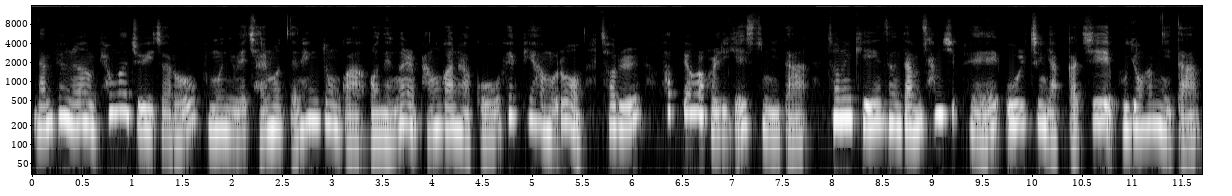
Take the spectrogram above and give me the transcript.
남편은 평화주의자로 부모님의 잘못된 행동과 언행을 방관하고 회피함으로 저를 화병을 걸리게 했습니다. 저는 개인 상담 30회에 우울증 약까지 복용합니다.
